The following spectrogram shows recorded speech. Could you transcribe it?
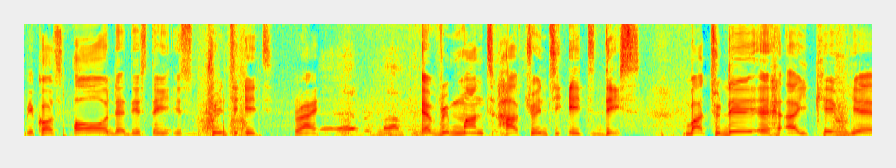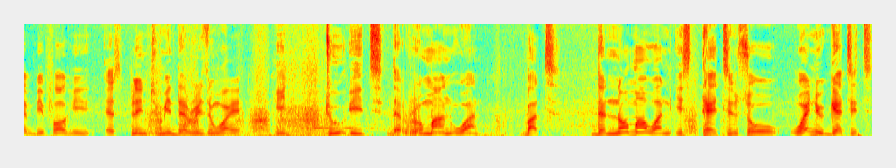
because all the this thing is 28, right? Every month every month have 28 days but today uh, i came here before he explained to me the reason why he do it the roman one but the normal one is 13 so when you get it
